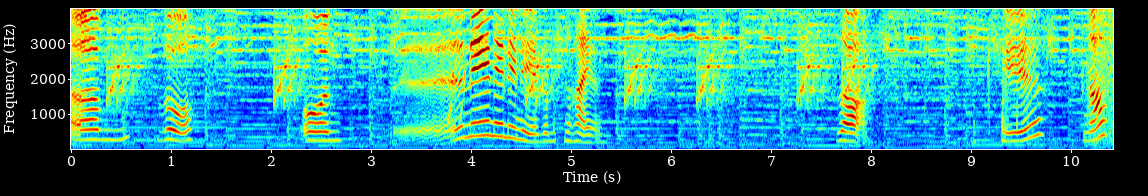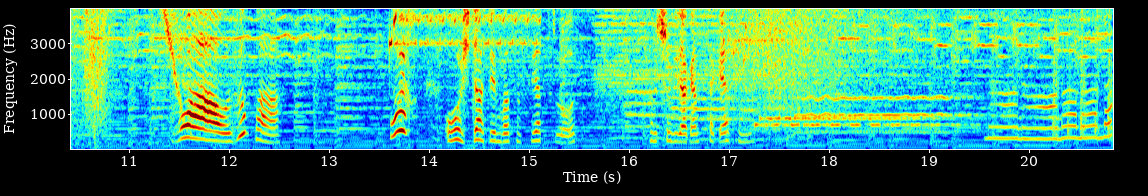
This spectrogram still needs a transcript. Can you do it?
ähm, so. Und... Äh, nee, nee, nee, nee. Wir müssen heilen. So. Okay. Na? Wow, super. Uh. Oh, ich dachte, was ist jetzt los? Hab ich schon wieder ganz vergessen. Na, na, na, na, na.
